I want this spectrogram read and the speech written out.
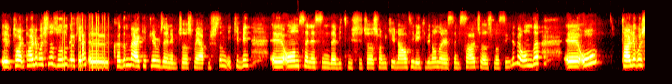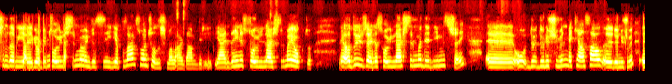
e, tarla başına zorunlu göç gelen e, kadın ve erkekler üzerine bir çalışma yapmıştım. 2010 senesinde bitmişti çalışmam. 2006 ile 2010 arasında bir saha çalışmasıydı ve onda e, o tarla başında gördüğümüz soylulaştırma öncesi yapılan son çalışmalardan biriydi. Yani henüz soylulaştırma yoktu. Ve adı üzerine soylulaştırma dediğimiz şey e, o dönüşümün, mekansal e, dönüşümün e,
